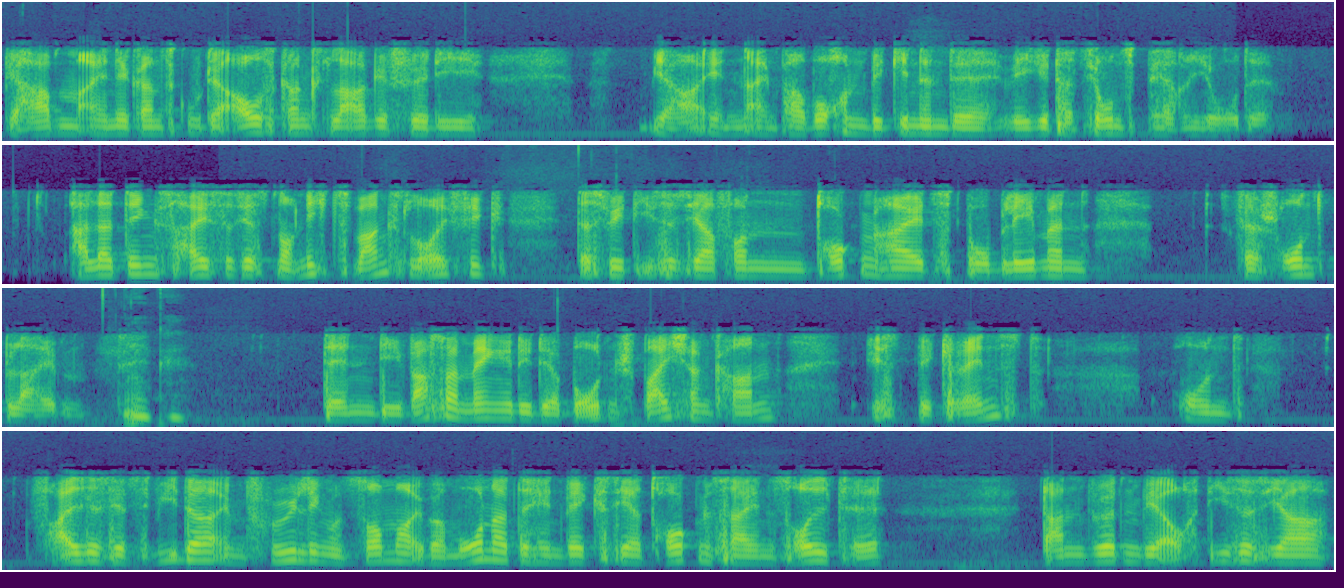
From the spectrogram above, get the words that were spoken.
wir haben eine ganz gute Ausgangslage für die ja in ein paar Wochen beginnende Vegetationsperiode. Allerdings heißt es jetzt noch nicht zwangsläufig, dass wir dieses Jahr von Trockenheitsproblemen verschont bleiben. Okay. Denn die Wassermenge, die der Boden speichern kann, ist begrenzt und falls es jetzt wieder im Frühling und Sommer über Monate hinweg sehr trocken sein sollte, dann würden wir auch dieses Jahr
